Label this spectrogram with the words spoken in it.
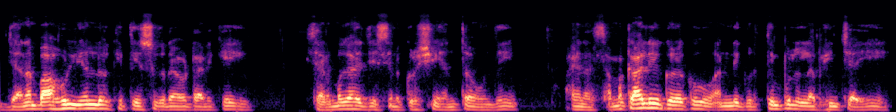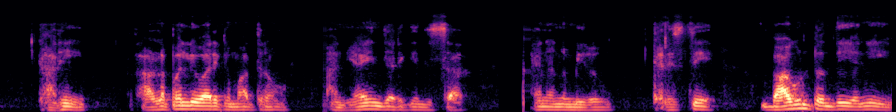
జనబాహుళ్యంలోకి తీసుకురావడానికి శర్మ గారు చేసిన కృషి ఎంతో ఉంది. ఆయన సమకాలీకులకు అన్ని గుర్తింపులు లభించాయి. కానీ రాళ్ళపల్లి వారికి మాత్రం అన్యాయం జరిగింది సార్. ఆయనను మీరు కలిస్తే బాగుంటుంది అని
